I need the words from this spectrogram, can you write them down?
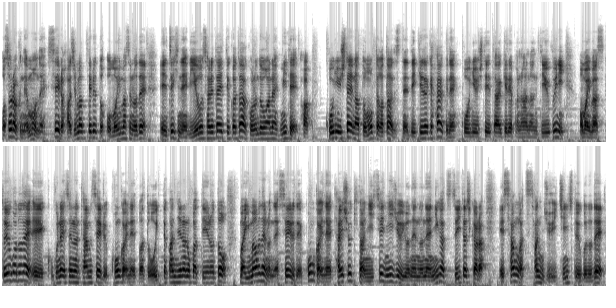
おそらくね、もうね、セール始まってると思いますので、えー、ぜひね、利用されたいという方は、この動画ね、見て、あ、購入したいなと思った方はですね、できるだけ早くね、購入していただければな、なんていうふうに思います。ということで、えー、国内線のタイムセール、今回ね、まあ、どういった感じなのかっていうのと、まあ、今までのね、セールで、今回ね、対象期間2024年のね、2月1日から3月31日ということで、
